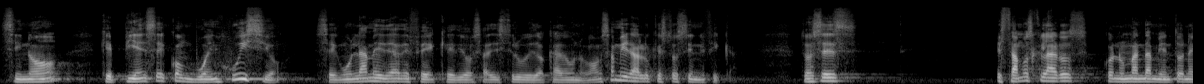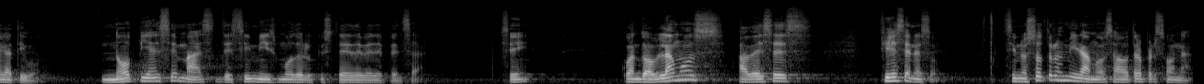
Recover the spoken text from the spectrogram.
sino que piense con buen juicio, según la medida de fe que Dios ha distribuido a cada uno. Vamos a mirar lo que esto significa. Entonces, estamos claros con un mandamiento negativo. No piense más de sí mismo de lo que usted debe de pensar. ¿Sí? Cuando hablamos, a veces, fíjese en eso, si nosotros miramos a otra persona,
